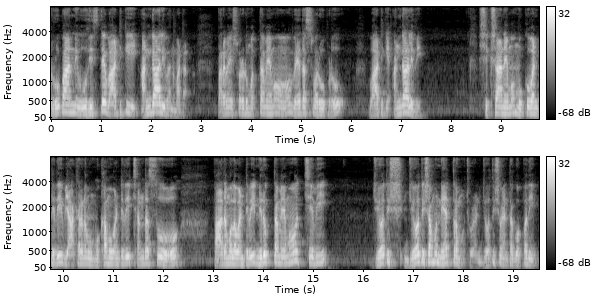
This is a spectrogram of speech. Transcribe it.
రూపాన్ని ఊహిస్తే వాటికి అంగాలివన్నమాట. పరమేశ్వరుడు మొత్తమేమో వేదస్వరూపుడు వాటికి అంగాలివి. శిక్షానేమో ముక్కు వంటిది వ్యాకరణము ముఖము వంటిది ఛందస్సు పాదముల వంటివి నిరుక్తమేమో చెవి జ్యోతిష్ జ్యోతిషము నేత్రము. చూడండి జ్యోతిషం ఎంత గొప్పది.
